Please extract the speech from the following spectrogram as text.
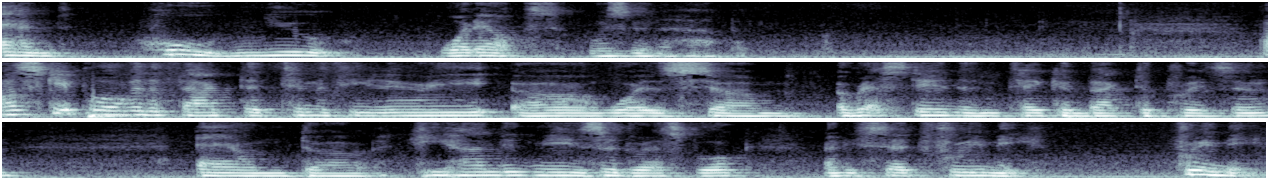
and who knew what else was going to happen. I'll skip over the fact that Timothy Leary uh, was um, arrested and taken back to prison. And uh, he handed me his address book and he said, Free me, free me.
